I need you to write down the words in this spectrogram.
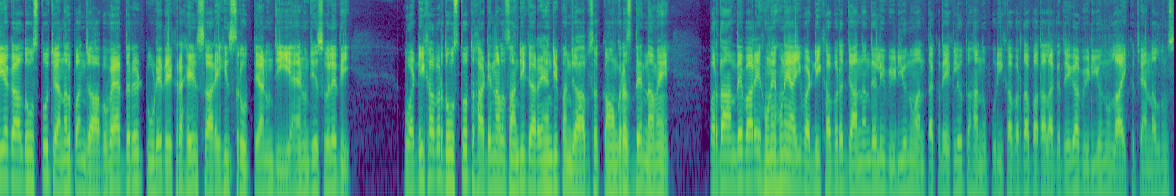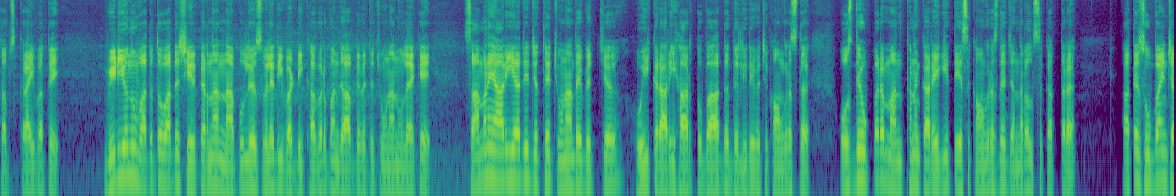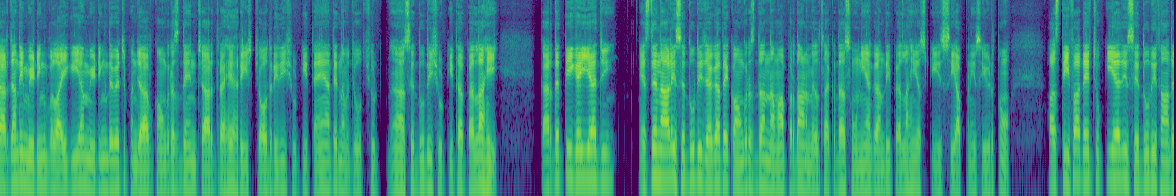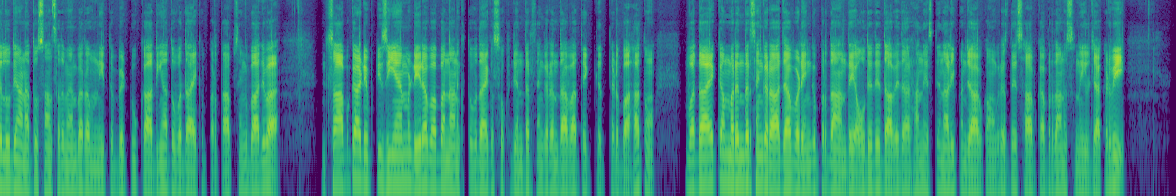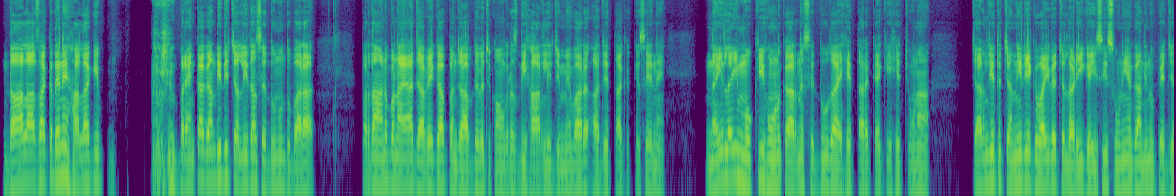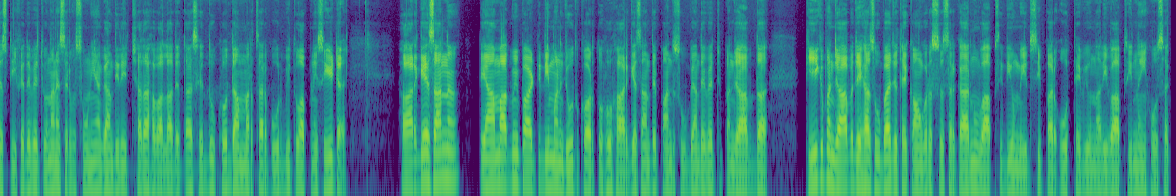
ਸ੍ਰੀ ਅਕਾਲ ਦੋਸਤੋ, channel Punjab weather today ਦੇਖ ਰਹੇ ਸਾਰੇ ਹੀ ਸਰੋਤਿਆਂ ਨੂੰ ਜੀ ਆਇਆਂ ਨੂੰ ਜਿਸ ਵੇਲੇ ਦੀ ਵੱਡੀ ਖਬਰ ਦੋਸਤੋ ਤੁਹਾਡੇ ਨਾਲ ਸਾਂਝੀ ਕਰ ਰਹੇ ਹਾਂ ਜੀ ਪੰਜਾਬ ਸ, ਕਾਂਗਰਸ ਦੇ ਨਵੇਂ ਪ੍ਰਧਾਨ ਦੇ ਬਾਰੇ। ਹੁਣੇ-ਹੁਣੇ ਆਈ ਵੱਡੀ ਖਬਰ, ਜਾਣਨ ਦੇ ਲਈ ਵੀਡੀਓ ਨੂੰ ਅੰਤ ਤੱਕ ਦੇਖ ਲਿਓ, ਤੁਹਾਨੂੰ ਪੂਰੀ ਖਬਰ ਦਾ ਪਤਾ ਲੱਗ ਜਾਏਗਾ। ਵੀਡੀਓ ਨੂੰ ਲਾਈਕ, ਚੈਨਲ ਨੂੰ ਸਬਸਕ੍ਰਾਈਬ ਅਤੇ ਵੀਡੀਓ ਨੂੰ ਵੱਧ ਤੋਂ ਵੱਧ ਸ਼ੇਅਰ ਕਰਨਾ ਨਾ ਭੁੱਲਿਓ। ਇਸ ਵੇਲੇ ਦੀ ਵੱਡੀ ਖਬਰ ਪੰਜਾਬ ਦੇ ਵਿੱਚ ਚੋਣਾਂ ਨੂੰ ਲੈ ਕੇ ਸਾਹਮਣੇ ਆ ਰਹੀ ਹੈ ਜੀ, ਜਿੱਥੇ ਚੋਣਾਂ ਦੇ ਵਿੱਚ ਹੋਈ ਕਰਾਰੀ ਹਾਰ ਤੋਂ ਬਾਅਦ ਦਿੱਲੀ ਦੇ ਵਿੱਚ ਕਾਂਗਰਸ ਦਾ ਉਸ ਦੇ ਉੱਪਰ ਮੰਥਨ ਕਰੇਗੀ ਤੇ ਇਸ ਕਾਂਗਰਸ ਦੇ ਜਨਰਲ ਸਕੱਤਰ ਅਤੇ ਸੂਬਾ ਇੰਚਾਰਜਾਂ ਦੀ ਮੀਟਿੰਗ ਬੁਲਾਈ ਗਈ ਆ। ਮੀਟਿੰਗ ਦੇ ਵਿੱਚ ਪੰਜਾਬ ਕਾਂਗਰਸ ਦੇ ਇੰਚਾਰਜ ਰਹੇ ਹਰੀਸ਼ ਚੌਧਰੀ ਦੀ ਛੁੱਟੀ ਤੈਅ ਹੈ ਤੇ ਨਵਜੋਤ ਛੁ- ਸਿੱਧੂ ਦੀ ਛੁੱਟੀ ਤਾਂ ਪਹਿਲਾਂ ਹੀ ਕਰ ਦਿੱਤੀ ਗਈ ਆ ਜੀ। ਇਸ ਦੇ ਨਾਲ ਹੀ ਸਿੱਧੂ ਦੀ ਜਗ੍ਹਾ ਤੇ ਕਾਂਗਰਸ ਦਾ ਨਵਾਂ ਪ੍ਰਧਾਨ ਮਿਲ ਸਕਦਾ। ਸੋਨੀਆ ਗਾਂਧੀ ਪਹਿਲਾਂ ਹੀ ਅਸਤੀਫ ਸੀ, ਆਪਣੀ ਸੀਟ ਤੋਂ ਅਸਤੀਫਾ ਦੇ ਚੁੱਕੀ ਹੈ ਜੀ ਸਿੱਧੂ ਦੀ ਥਾਂ ਤੇ ਲੁਧਿਆਣਾ ਤੋਂ ਸੰਸਦ ਮੈਂਬਰ ਰਮਨੀਤ ਬਿੱਟੂ, ਕਾਦੀਆਂ ਤੋਂ ਵਿਧਾਇਕ ਪ੍ਰਤਾਪ ਸਿੰਘ ਬਾਜਵਾ, ਸਾਬਕਾ ਡਿਪਟੀ ਸੀਐਮ ਡੇਰਾ ਬਾਬਾ ਨਾਨਕ ਤੋਂ ਵਿਧਾਇਕ ਸੁਖਜਿੰਦਰ ਸਿੰਘ ਰੰਦਾਵਾ ਤੇ ਗਿੱਦੜਬਾਹਾ ਤੋਂ ਵਿਧਾਇਕ ਅਮਰਿੰਦਰ ਸਿੰਘ ਰਾਜਾ ਵੜਿੰਗ ਪ੍ਰਧਾਨ ਦੇ ਅਹੁਦੇ ਦੇ ਦਾਅਵੇਦਾਰ ਹਨ। ਇਸ ਦੇ ਨਾਲ ਹੀ ਪੰਜਾਬ ਕਾਂਗਰਸ ਦੇ ਸਾਬਕਾ ਪ੍ਰਧਾਨ ਸੁਨੀਲ ਜਾਖੜ ਵੀ ਦਾਲ ਆ ਸਕਦੇ ਨੇ। ਹਾਲਾਂਕਿ ਪ੍ਰਿਅੰਕਾ ਗਾਂਧੀ ਦੀ ਚੱਲੀ ਤਾਂ ਸਿੱਧੂ ਨੂੰ ਦੁਬਾਰਾ ਪ੍ਰਧਾਨ ਬਣਾਇਆ ਜਾਵੇਗਾ। ਪੰਜਾਬ ਦੇ ਵਿੱਚ ਕਾਂਗਰਸ ਦੀ ਹਾਰ ਲਈ ਜ਼ਿੰਮੇਵਾਰ ਅਜੇ ਤੱਕ ਕਿਸੇ ਨੇ ਨਹੀਂ ਲਈ ਮੁਖੀ ਹੋਣ ਕਾਰਨ ਸਿੱਧੂ ਦਾ ਇਹ ਤਰਕ ਹੈ ਕਿ ਇਹ ਚੋਣਾਂ ਚਰਨਜੀਤ ਚੰਨੀ ਦੀ ਅਗਵਾਈ ਵਿੱਚ ਲੜੀ ਗਈ ਸੀ। ਸੋਨੀਆ ਗਾਂਧੀ ਨੂੰ ਭੇਜੇ ਅਸਤੀਫੇ ਦੇ ਵਿੱਚ ਉਹਨਾਂ ਨੇ ਸਿਰਫ ਸੋਨੀਆ ਗਾਂਧੀ ਦੀ ਇੱਛਾ ਦਾ ਹਵਾਲਾ ਦਿੱਤਾ। ਸਿੱਧੂ ਖੁਦ ਅੰਮ੍ਰਿਤਸਰ ਪੂਰਬੀ ਤੋਂ ਆਪਣੀ ਸੀਟ ਹਾਰ ਗਏ ਸਨ ਤੇ ਆਮ ਆਦਮੀ ਪਾਰਟੀ ਦੀ ਮਨਜੂਤ ਕੌਰ ਤੋਂ ਉਹ ਹਾਰ ਗਏ ਸਨ ਤੇ ਪੰਜ ਸੂਬਿਆਂ ਦੇ ਵਿੱਚ ਪੰਜਾਬ ਦਾ ਠੀਕ ਪੰਜਾਬ ਅਜਿਹਾ ਸੂਬਾ ਜਿੱਥੇ ਕਾਂਗਰਸ ਸਰਕਾਰ ਨੂੰ ਵਾਪਸੀ ਦੀ ਉਮੀਦ ਸੀ, ਪਰ ਉੱਥੇ ਵੀ ਉਹਨਾਂ ਦੀ ਵਾਪਸੀ ਨਹੀਂ ਹੋ ਸਕੀ।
